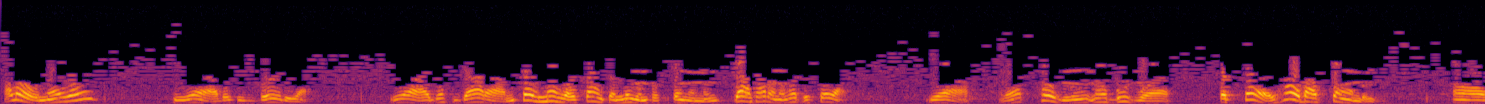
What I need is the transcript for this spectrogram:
Hello, Nails? Yeah, this is Birdie. Yeah, I just got out. And say, Nails, thanks a million for springing me. Gosh, I don't know what to say. Yeah, that Peggy ain't no boudoir. But say, how about Sandy? Oh,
